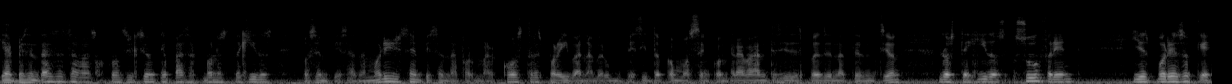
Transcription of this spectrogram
y al presentarse esa vasoconstricción, ¿qué pasa con los tejidos? Pues empiezan a morirse, empiezan a formar costras, por ahí van a ver un piecito como se encontraba antes y después de una tensión. Los tejidos sufren y es por eso que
